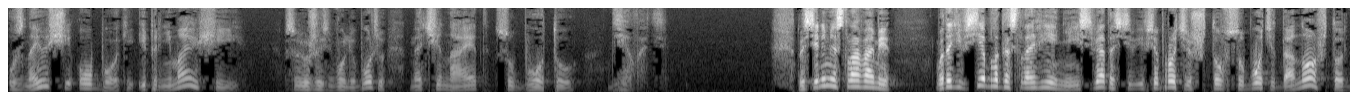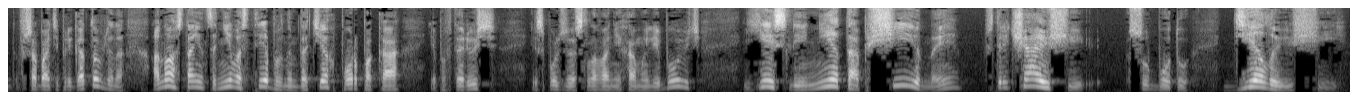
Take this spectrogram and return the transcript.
узнающий о Боге и принимающий в свою жизнь волю Божью, начинает субботу делать. То есть, иными словами, вот эти все благословения и святости и все прочее, что в субботе дано, что в шаббате приготовлено, оно останется невостребованным до тех пор, пока, я повторюсь, используя слова Нехама Лебович, если нет общины, встречающей субботу, делающей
